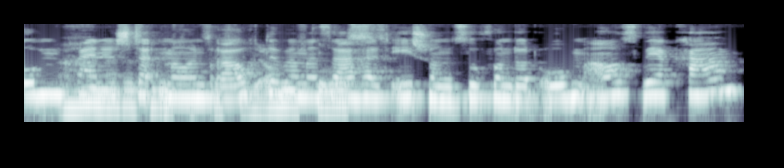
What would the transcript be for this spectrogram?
oben Ah, keine na, Stadtmauern brauchte, auch weil man sah gewusst. halt eh schon so von dort oben aus, wer kam.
